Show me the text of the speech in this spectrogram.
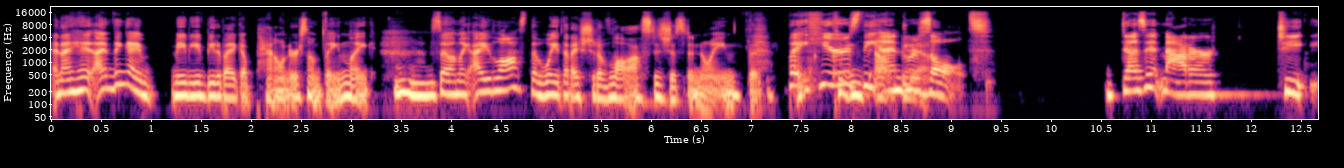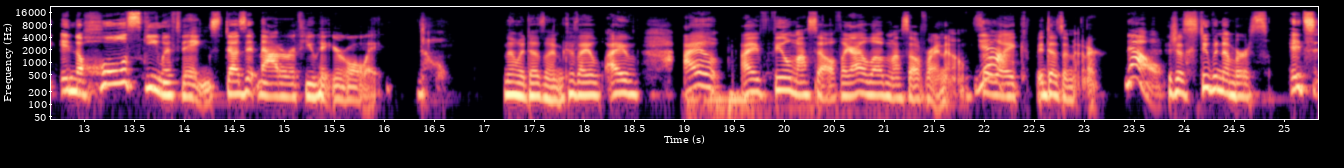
And I hit. I think I maybe beat it by like a pound or something. Like Mhm. so, I'm like I lost the weight that I should have lost. It's just annoying. But here's the end result. Does it matter to in the whole scheme of things? Does it matter if you hit your goal weight? no, no, it doesn't. Because I I I I feel myself. Like I love myself right now. So Yeah. like it doesn't matter. No. It's just stupid numbers. It's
